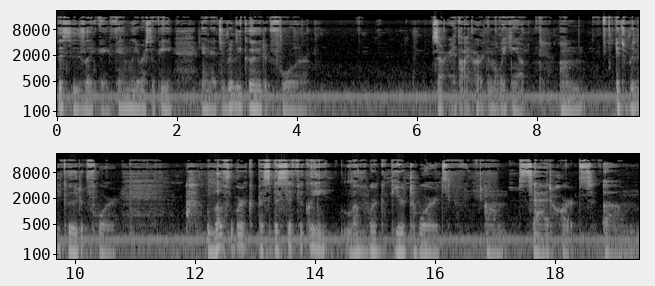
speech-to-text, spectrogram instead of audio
This is like a family recipe, and it's really good for. Sorry, I thought I heard them waking up. Um, it's really good for love work, but specifically love work geared towards um, sad hearts, um,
